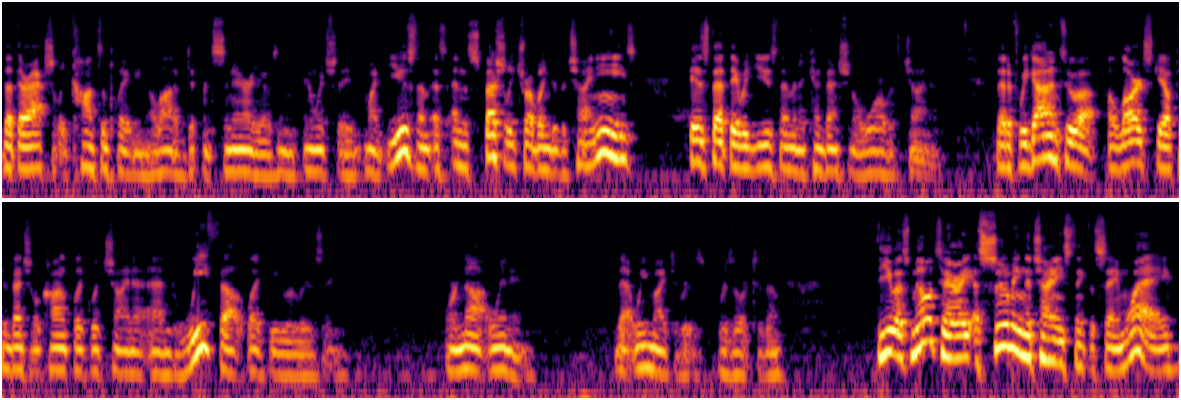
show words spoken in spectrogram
that they're actually contemplating a lot of different scenarios in, in which they might use them. As, and especially troubling to the Chinese is that they would use them in a conventional war with China. That if we got into a, a large scale conventional conflict with China and we felt like we were losing, or not winning, that we might res- resort to them. The US military, assuming the Chinese think the same way,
